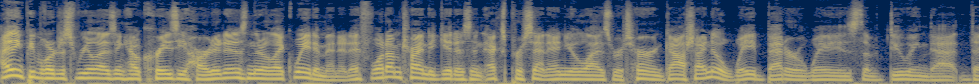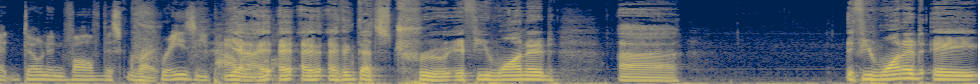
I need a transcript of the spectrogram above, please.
I think people are just realizing how crazy hard it is, and they're like, "Wait a minute! If what I'm trying to get is an X percent annualized return, gosh, I know way better ways of doing that that don't involve this Right. crazy power." Yeah. I, I, I think that's true. If you wanted, uh, if you wanted a,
